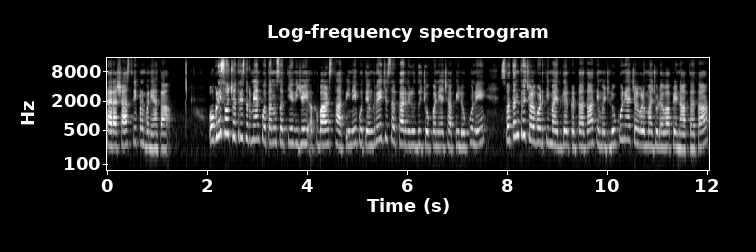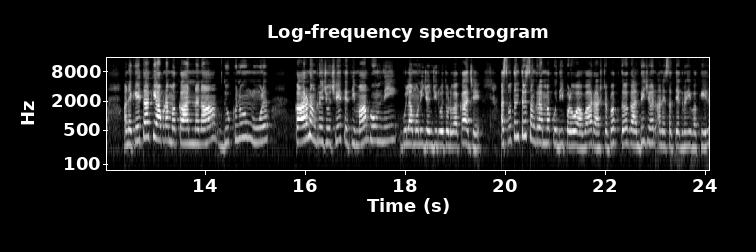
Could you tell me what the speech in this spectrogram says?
ધારાશાસ્ત્રી પણ બન્યા હતા. ઓગણીસો છત્રીસ દરમિયાન પોતાનું સત્ય વિજય અખબાર સ્થાપીને પોતે અંગ્રેજ સરકાર વિરુદ્ધ ચોપન્યા છાપી લોકોને સ્વતંત્ર ચળવળથી માહિતગાર કરતા હતા, તેમજ લોકોને આ ચળવળમાં જોડાવા પ્રેરણા આપતા હતા અને કહેતા કે આપણા મકાનના દુઃખનું મૂળ કારણ અંગ્રેજો છે, તેથી મા ભૂમની ગુલામોની જંજીરો તોડવા કાજે આ સ્વતંત્ર સંગ્રામમાં કૂદી પડો આવવા રાષ્ટ્રભક્ત, ગાંધીજન અને સત્યાગ્રહી વકીલ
